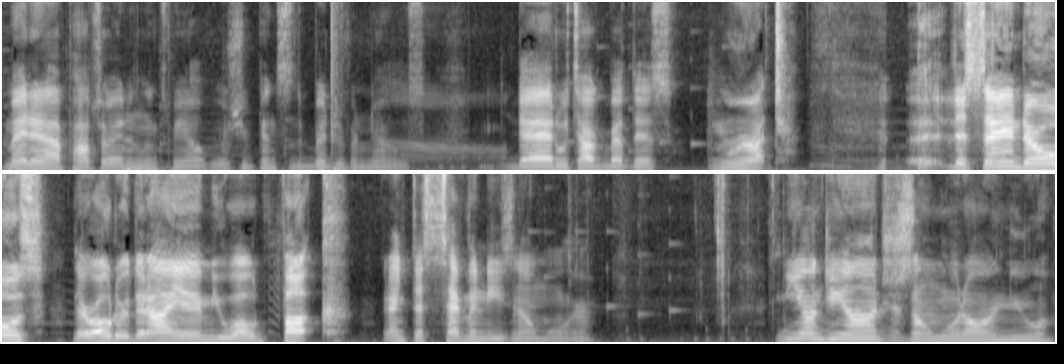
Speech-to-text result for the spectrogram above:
Amanda and I pops her head and looks me over. She pinches the bridge of her nose. Dad, we talked about this. What? the sandals! They're older than I am, you old fuck! It ain't the 70s no more. Me and Dion just someone on you.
